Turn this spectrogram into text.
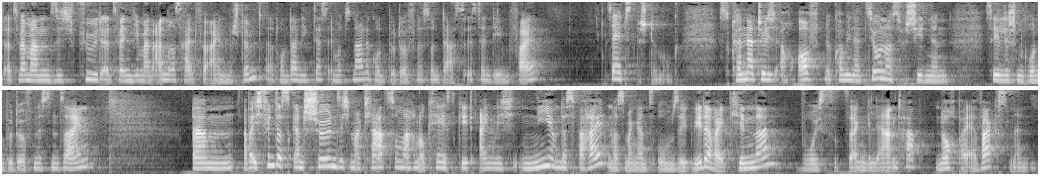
als wenn man sich fühlt, als wenn jemand anderes halt für einen bestimmt. Darunter liegt das emotionale Grundbedürfnis und das ist in dem Fall Selbstbestimmung. Es können natürlich auch oft eine Kombination aus verschiedenen seelischen Grundbedürfnissen sein. Ähm, aber ich finde das ganz schön, sich mal klar zu machen, okay, es geht eigentlich nie um das Verhalten, was man ganz oben sieht. Weder bei Kindern, wo ich es sozusagen gelernt habe, noch bei Erwachsenen.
